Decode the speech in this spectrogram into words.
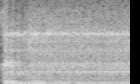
you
